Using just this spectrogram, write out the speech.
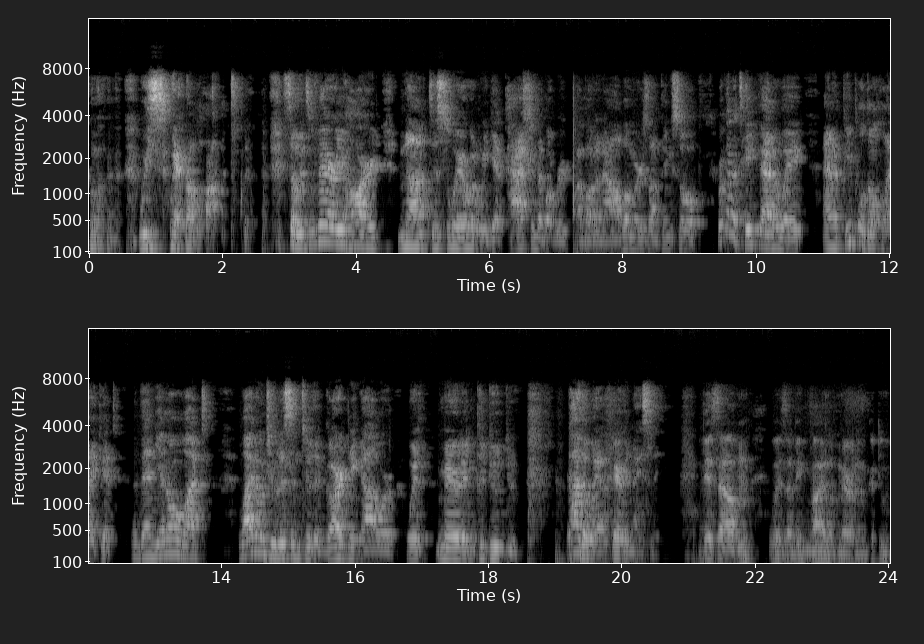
we swear a lot, so it's very hard not to swear when we get passionate about about an album or something. So we're gonna take that away. And if people don't like it, then you know what? Why don't you listen to the Gardening Hour with Marilyn Kadudu? By the way, a very nice lady. This album was a big pile of Marilyn Kadudu.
